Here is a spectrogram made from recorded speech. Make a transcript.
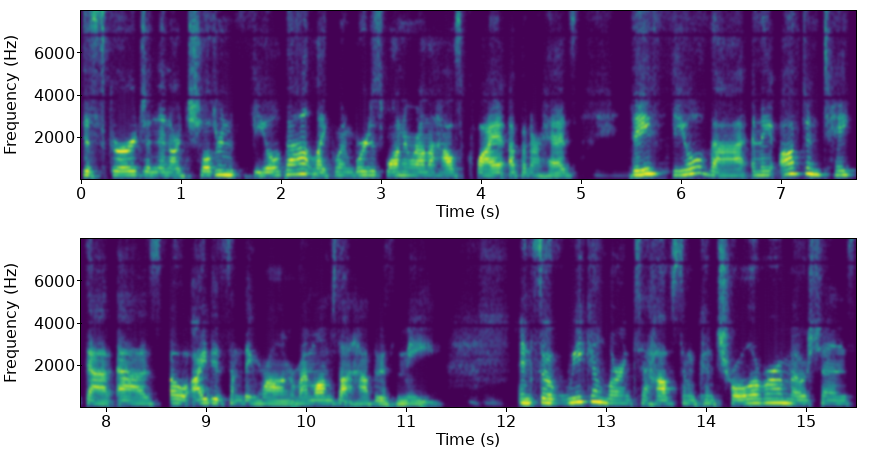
discouraged and then our children feel that like when we're just wandering around the house quiet up in our heads mm-hmm. they feel that and they often take that as oh i did something wrong or my mom's not happy with me mm-hmm. and so if we can learn to have some control over our emotions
